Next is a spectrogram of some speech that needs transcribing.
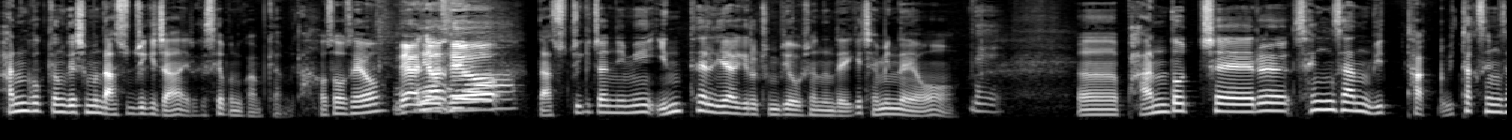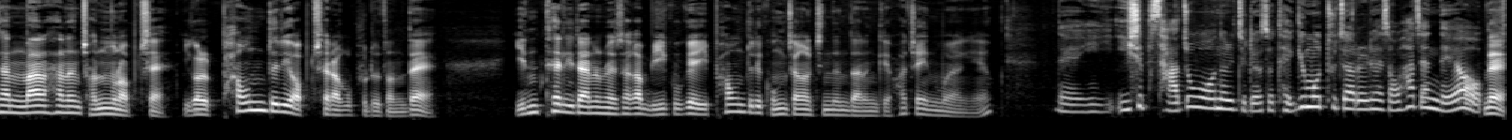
한국경제신문 나수지 기자 이렇게 세 분과 함께합니다. 어서 오세요. 네, 안녕하세요. 나수지 기자님이 인텔 이야기를 준비해 오셨는데 이게 재밌네요. 네. 어, 반도체를 생산 위탁, 위탁 생산만 하는 전문 업체, 이걸 파운드리 업체라고 부르던데 인텔이라는 회사가 미국에 이 파운드리 공장을 짓는다는 게 화제인 모양이에요. 네, 이 24조 원을 들여서 대규모 투자를 해서 화제인데요. 네.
